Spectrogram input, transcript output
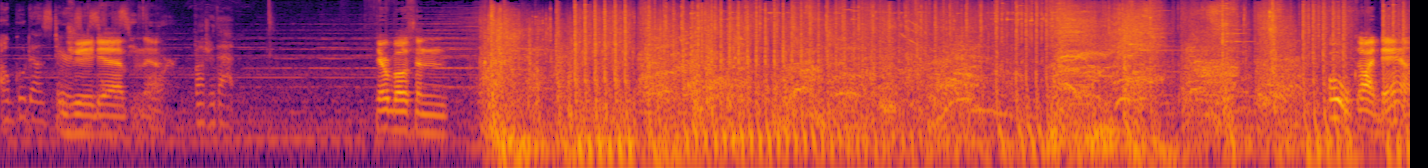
I'll go downstairs. Jade, and yeah, see yeah. C4. That. They were both in. Oh, god damn.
